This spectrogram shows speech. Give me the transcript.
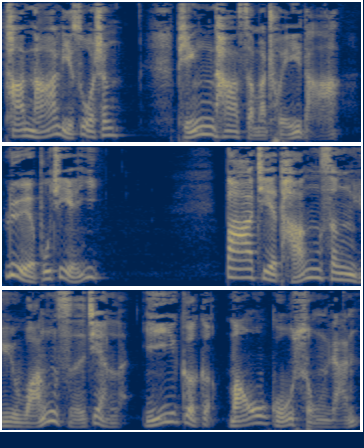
他哪里作声？凭他怎么捶打，略不介意。八戒、唐僧与王子见了一个个毛骨悚然。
